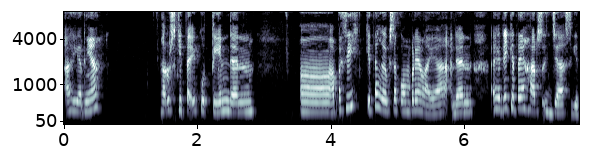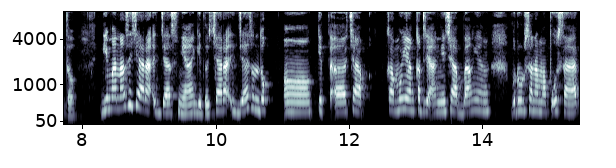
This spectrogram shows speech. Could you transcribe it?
akhirnya harus kita ikutin dan uh, apa sih kita nggak bisa komplain lah ya. Dan akhirnya kita yang harus adjust gitu. Gimana sih cara adjustnya gitu? Cara adjust untuk uh, kita uh, cap kamu yang kerjaannya cabang yang berurusan sama pusat,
